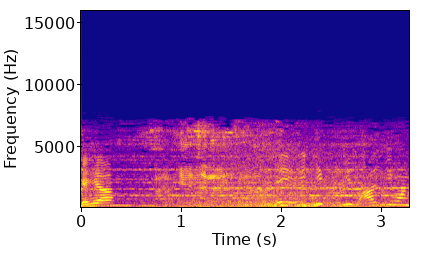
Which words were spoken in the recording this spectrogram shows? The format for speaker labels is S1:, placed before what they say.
S1: إيه هي؟
S2: إيه،, إيه، جيب جيب على دي وان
